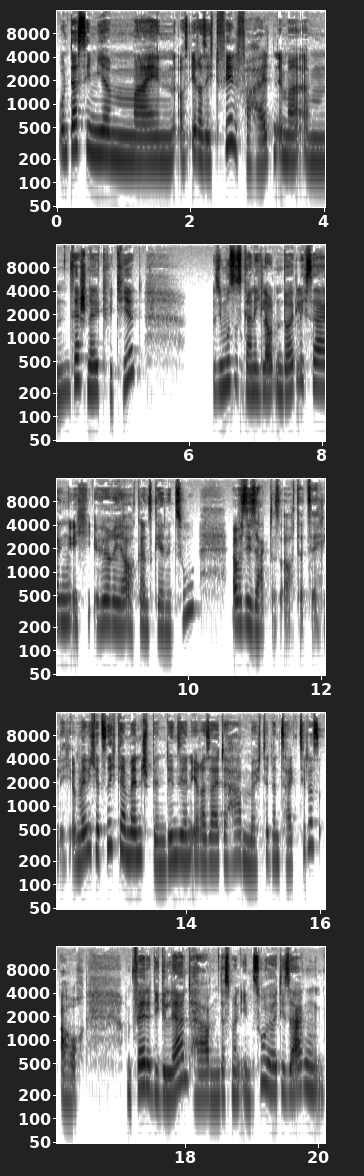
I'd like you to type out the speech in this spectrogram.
und dass sie mir mein aus ihrer Sicht Fehlverhalten immer ähm, sehr schnell quittiert. Sie muss es gar nicht laut und deutlich sagen, ich höre ja auch ganz gerne zu, aber sie sagt es auch tatsächlich. Und wenn ich jetzt nicht der Mensch bin, den sie an ihrer Seite haben möchte, dann zeigt sie das auch. Und Pferde, die gelernt haben, dass man ihnen zuhört, die sagen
